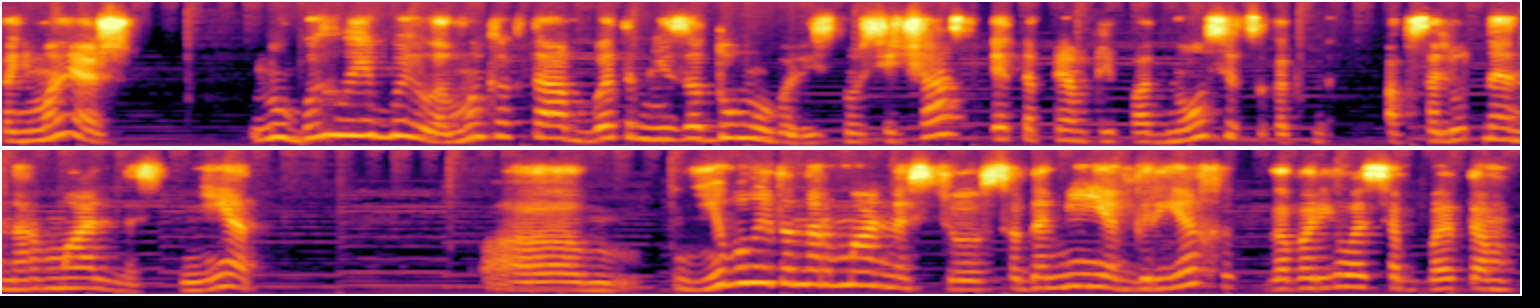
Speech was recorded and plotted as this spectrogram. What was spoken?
понимаешь, ну, было и было, мы как-то об этом не задумывались, но сейчас это прям преподносится как абсолютная нормальность. Нет, не было это нормальностью. Садомия грех, говорилось об этом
